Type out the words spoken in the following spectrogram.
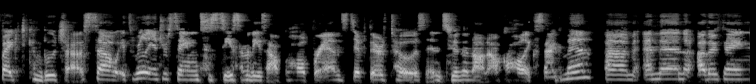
spiked kombucha. So it's really interesting to see some of these alcohol brands dip their toes into the non-alcoholic segment. Um, and then other thing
